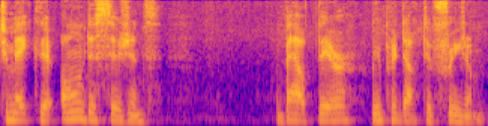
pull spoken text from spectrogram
to make their own decisions about their reproductive freedom.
